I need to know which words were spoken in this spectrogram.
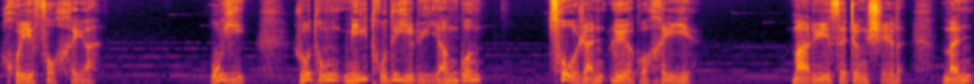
恢复黑暗。无疑，如同迷途的一缕阳光，猝然掠过黑夜。马吕伊斯证实了，门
